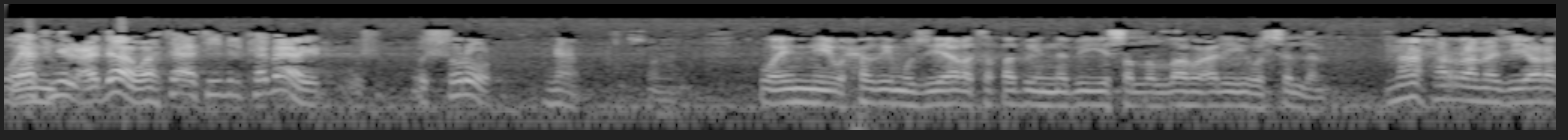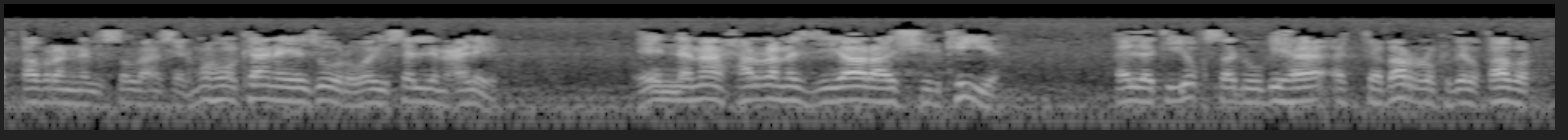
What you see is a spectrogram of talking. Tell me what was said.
لكن العداوة تأتي بالكبائر والشرور نعم. وإني أحرم زيارة قبر النبي صلى الله عليه وسلم. ما حرم زيارة قبر النبي صلى الله عليه وسلم. وهو كان يزوره ويسلم عليه. إنما حرم الزيارة الشركية التي يقصد بها التبرك بالقبر.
